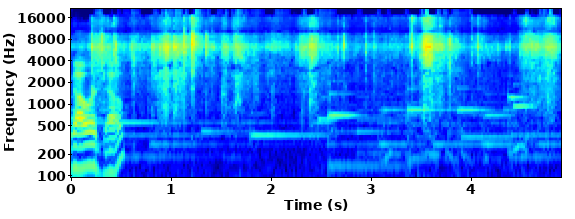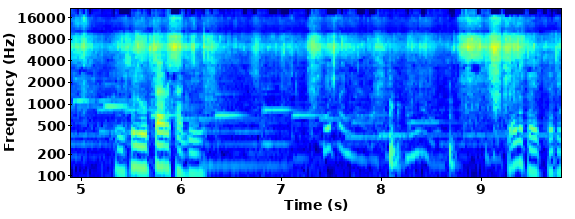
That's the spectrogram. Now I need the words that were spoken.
गावात जाव. इथून उतार खाली. चल काहीतरी.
